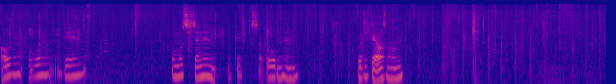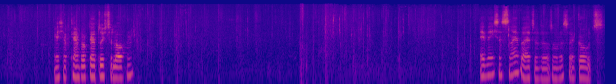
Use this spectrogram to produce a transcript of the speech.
außen rumgehen? Wo muss ich denn hin? Okay, ich muss da oben hin. Gut, ich gehe außen rum. Ich habe keinen Bock da durchzulaufen. Ey, wenn ich einen Sniper hätte oder so, das wäre Goats.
